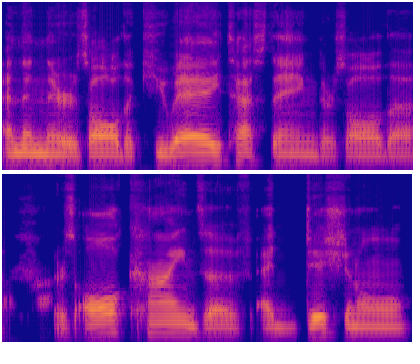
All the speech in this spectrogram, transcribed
and then there's all the qa testing there's all the there's all kinds of additional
